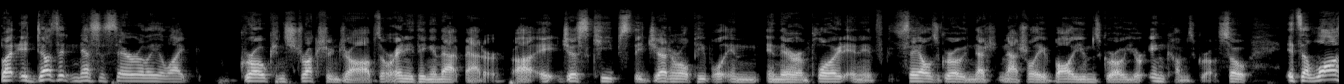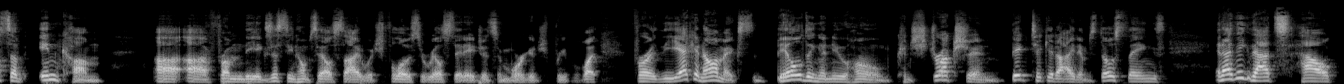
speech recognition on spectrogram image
but it doesn't necessarily like grow construction jobs or anything in that matter. Uh, it just keeps the general people in in there employed, and if sales grow nat- naturally, volumes grow, your incomes grow. So it's a loss of income uh, uh, from the existing home sales side, which flows to real estate agents and mortgage people. But for the economics, building a new home, construction, big ticket items, those things, and I think that's how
